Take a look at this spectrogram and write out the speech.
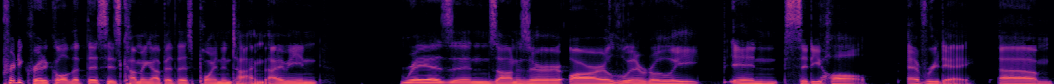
pretty critical that this is coming up at this point in time. I mean Reyes and Zahniser are literally in City Hall every day. Um,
